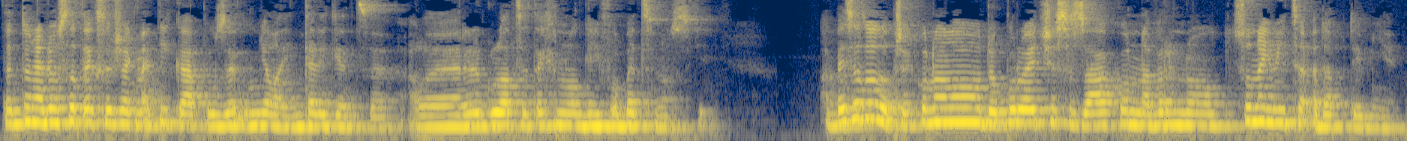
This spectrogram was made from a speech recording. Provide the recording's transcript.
Tento nedostatek se však netýká pouze umělé inteligence, ale regulace technologií v obecnosti. Aby se toto překonalo, doporučuje se zákon navrhnout co nejvíce adaptivně.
